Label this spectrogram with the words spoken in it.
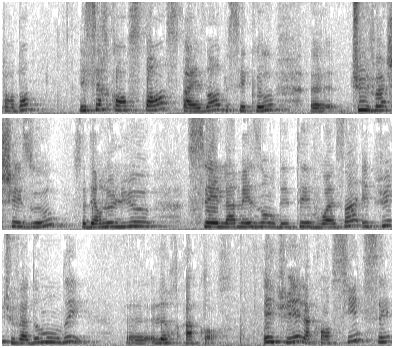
pardon, les circonstances, par exemple, c'est que euh, tu vas chez eux, c'est-à-dire le lieu, c'est la maison de tes voisins, et puis tu vas demander euh, leur accord. Et puis la consigne, c'est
